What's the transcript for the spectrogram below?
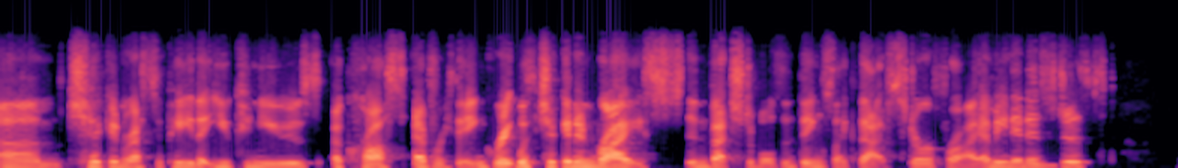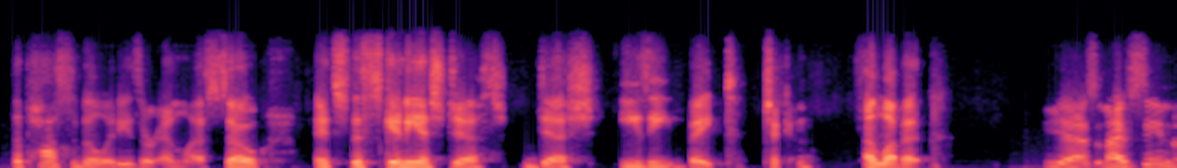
um, chicken recipe that you can use across everything. Great with chicken and rice and vegetables and things like that. Stir fry. I mean it is just the possibilities are endless. So it's the Skinny-ish Dish dish easy baked chicken i love it Yes, and I've seen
